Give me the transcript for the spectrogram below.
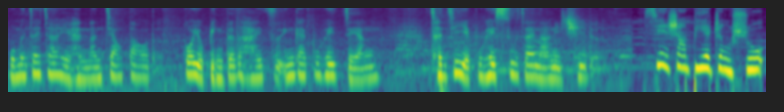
我们在家也很难教到的。多有品德的孩子应该不会这样，成绩也不会输在哪里去的。线上毕业证书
